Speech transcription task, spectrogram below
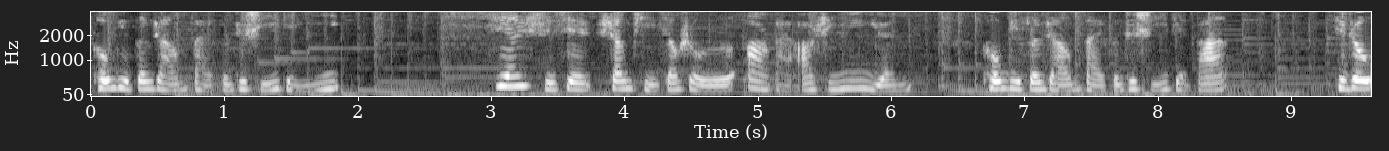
同比增长百分之十一点一；西安实现商品销售额二百二十一亿元。同比增长百分之十一点八，其中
